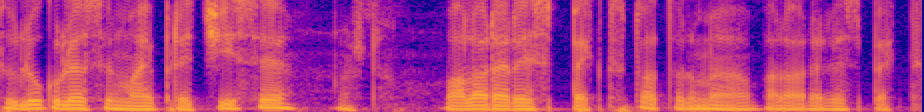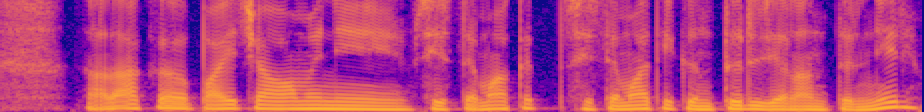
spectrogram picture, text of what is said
lucrurile sunt mai precise, nu știu, valoarea respect, toată lumea valoarea respect. Dar dacă pe aici oamenii sistematic, sistematic întârzie la întâlniri,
